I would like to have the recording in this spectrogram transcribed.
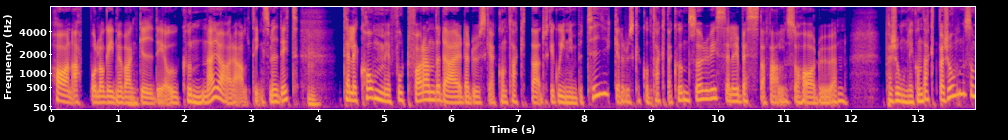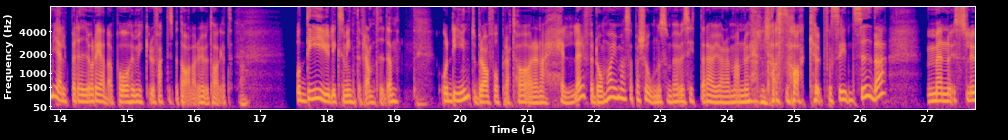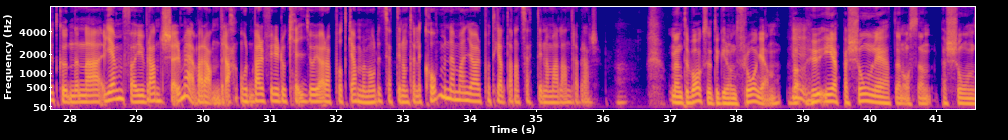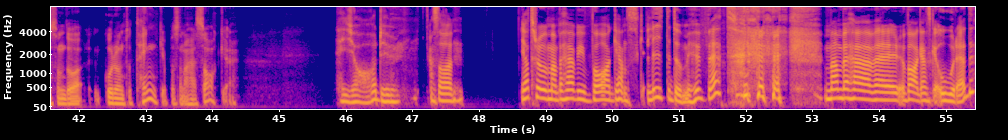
ha en app och logga in med BankID och kunna göra allting smidigt. Telekom är fortfarande där, där du ska kontakta, du ska gå in i en butik eller du ska kontakta kundservice eller i bästa fall så har du en personlig kontaktperson som hjälper dig att reda på hur mycket du faktiskt betalar överhuvudtaget. Och det är ju liksom inte framtiden. Och det är inte bra för operatörerna heller, för de har ju massa personer som behöver sitta där och göra manuella saker på sin sida. Men slutkunderna jämför ju branscher med varandra. Och varför är det okej att göra på ett gammalmodigt sätt inom telekom när man gör på ett helt annat sätt inom alla andra branscher? Men tillbaka till grundfrågan. Mm. Hur är personligheten hos en person som då går runt och tänker på sådana här saker? Ja du, alltså jag tror man behöver ju vara ganska, lite dum i huvudet. man behöver vara ganska orädd.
